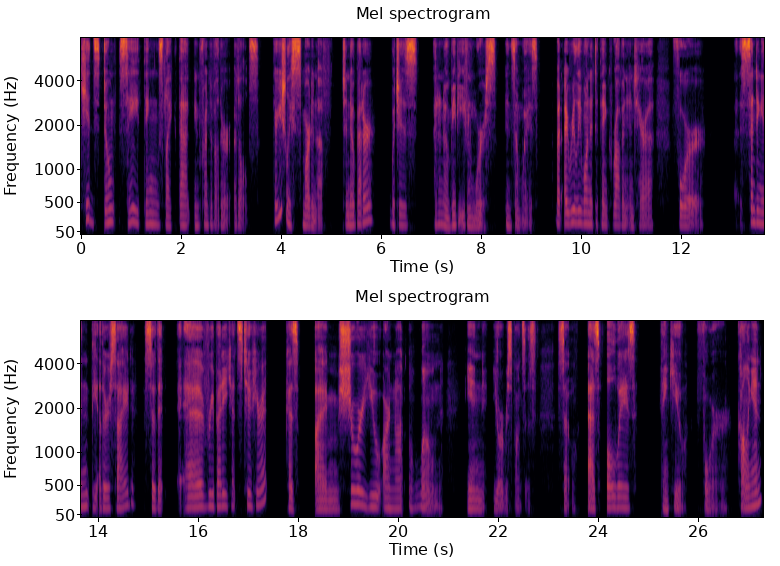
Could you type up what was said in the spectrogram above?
kids don't say things like that in front of other adults. They're usually smart enough to know better, which is, I don't know, maybe even worse in some ways. But I really wanted to thank Robin and Tara for uh, sending in the other side so that everybody gets to hear it, because I'm sure you are not alone in your responses. So, as always, thank you for calling in,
